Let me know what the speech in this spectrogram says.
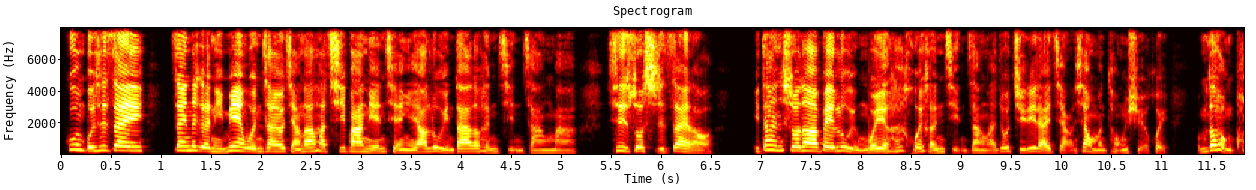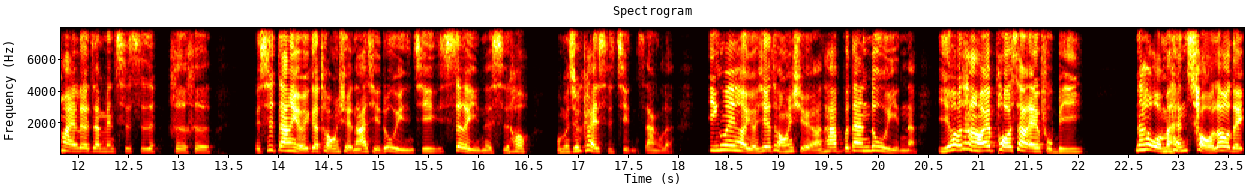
顾问不是在。在那个里面文章有讲到，他七八年前也要录影，大家都很紧张吗？其实说实在了，一旦说到被录影，我也会很紧张了。就举例来讲，像我们同学会，我们都很快乐在那边吃吃喝喝。可是当有一个同学拿起录影机摄影的时候，我们就开始紧张了，因为哈有些同学啊，他不但录影了，以后他还会 po 上 FB，那我们很丑陋的。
